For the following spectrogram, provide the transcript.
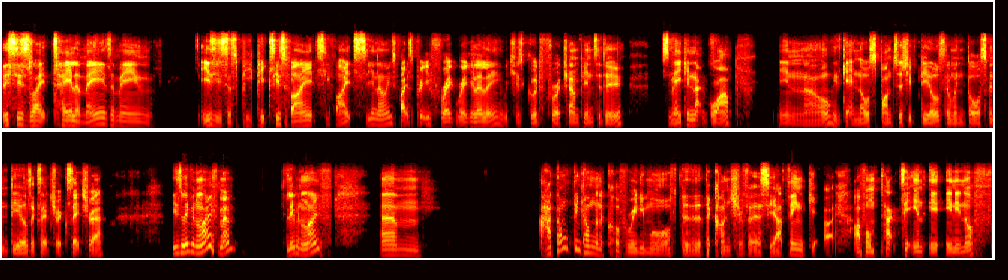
This is like tailor-made. I mean, Easy just he picks his fights. He fights, you know, he fights pretty freg regularly, which is good for a champion to do. He's making that guap, you know, he's getting those sponsorship deals, the endorsement deals, etc., etc. He's living life, man. He's living life. Um, I don't think I'm going to cover any more of the, the, the controversy. I think I- I've unpacked it in, in in enough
